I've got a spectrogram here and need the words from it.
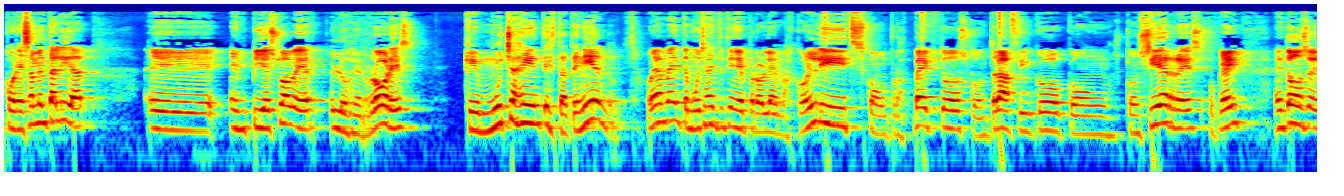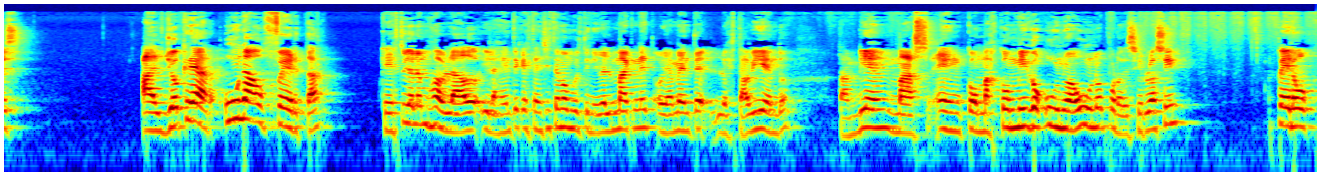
con esa mentalidad, eh, empiezo a ver los errores que mucha gente está teniendo. Obviamente, mucha gente tiene problemas con leads, con prospectos, con tráfico, con, con cierres, ¿ok? Entonces, al yo crear una oferta, que esto ya lo hemos hablado y la gente que está en sistema multinivel magnet obviamente lo está viendo, también, más, en, con, más conmigo uno a uno, por decirlo así. Pero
